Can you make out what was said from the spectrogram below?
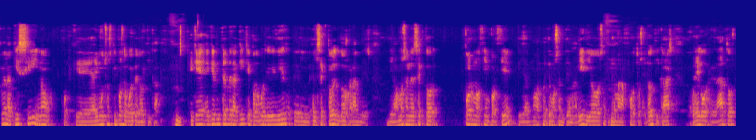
Bueno, aquí sí y no, porque hay muchos tipos de web erótica. Hmm. Hay, que, hay que entender aquí que podemos dividir el, el sector en dos grandes. Digamos en el sector porno 100%, que ya nos metemos en tema vídeos, en tema fotos eróticas, juegos, relatos,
